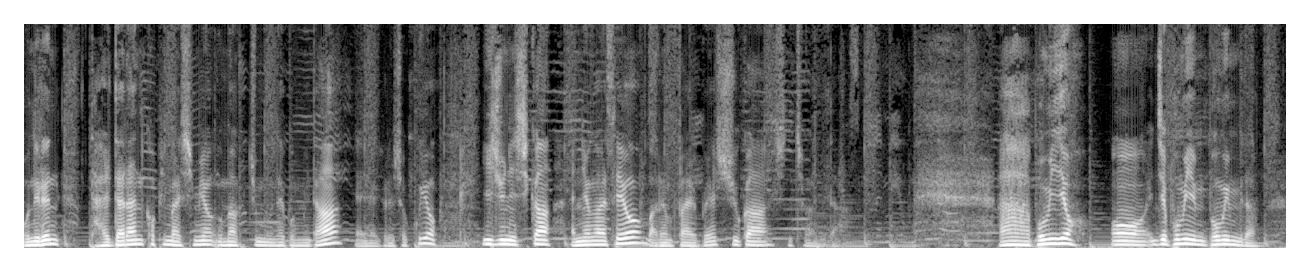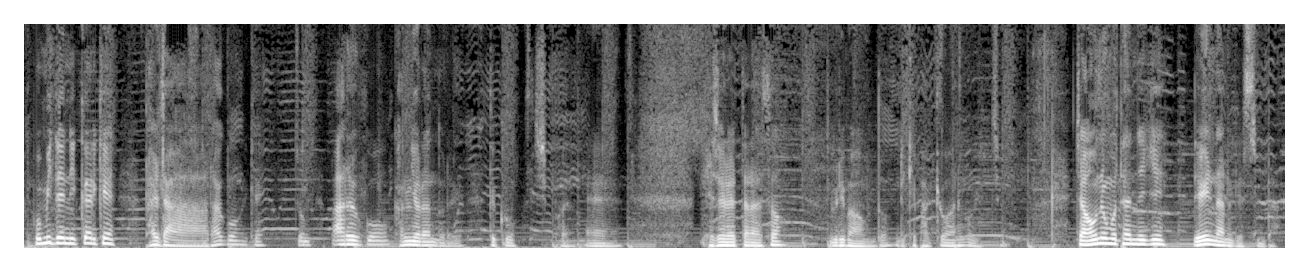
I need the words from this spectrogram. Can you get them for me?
오늘은 달달한 커피 마시며 음악 주문해 봅니다. 예, 그러셨고요. 이준희 씨가 안녕하세요. 마룬5의 Sugar 신청합니다. 아, 봄이요. 어, 이제 봄이, 봄입니다. 봄이 되니까 이렇게 달달하고 이렇게 좀 빠르고 강렬한 노래 듣고 싶어요. 예. 계절에 따라서 우리 마음도 이렇게 바뀌어 가는 거겠죠. 자, 오늘 못한 얘기 내일 나누겠습니다.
